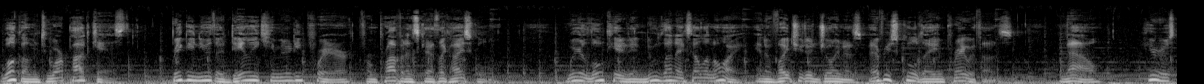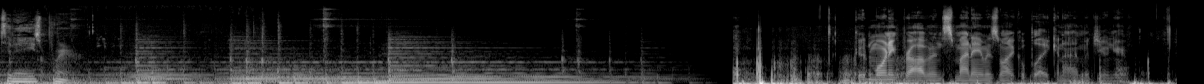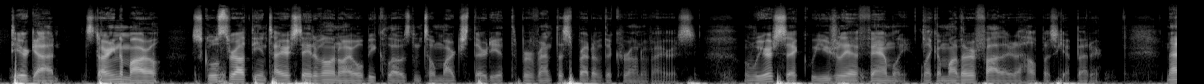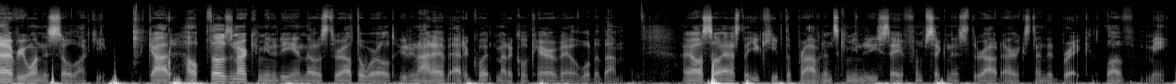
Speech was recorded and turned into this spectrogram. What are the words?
Welcome to our podcast, bringing you the daily community prayer from Providence Catholic High School. We are located in New Lenox, Illinois, and invite you to join us every school day and pray with us. Now, here is today's prayer. Good morning, Providence. My name is Michael Blake, and I am a junior. Dear God, starting tomorrow, schools throughout the entire state of Illinois will be closed until March 30th to prevent the spread of the coronavirus. When we are sick, we usually have family, like a mother or father, to help us get better. Not everyone is so lucky. God, help those in our community and those throughout the world who do not have adequate medical care available to them. I also ask that you keep the Providence community safe from sickness throughout our extended break. Love me.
